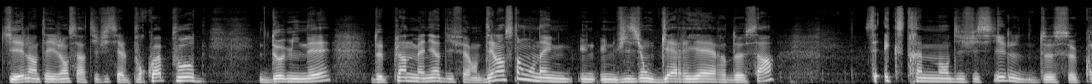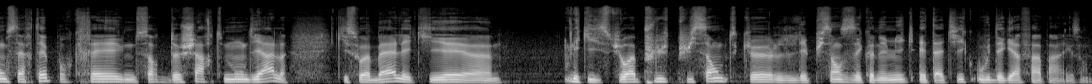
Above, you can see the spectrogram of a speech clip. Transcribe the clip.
qui est l'intelligence artificielle. Pourquoi? Pour dominer de plein de manières différentes. Dès l'instant où on a une vision guerrière de ça, c'est extrêmement difficile de se concerter pour créer une sorte de charte mondiale qui soit belle et qui est euh, et qui soit plus puissante que les puissances économiques étatiques ou des GAFA par exemple.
